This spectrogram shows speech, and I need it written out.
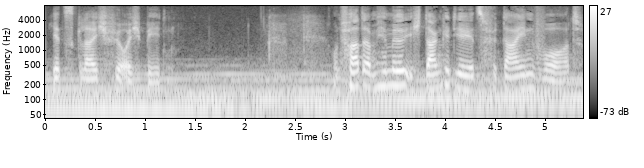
jetzt gleich für euch beten. Und Vater im Himmel, ich danke dir jetzt für dein Wort.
